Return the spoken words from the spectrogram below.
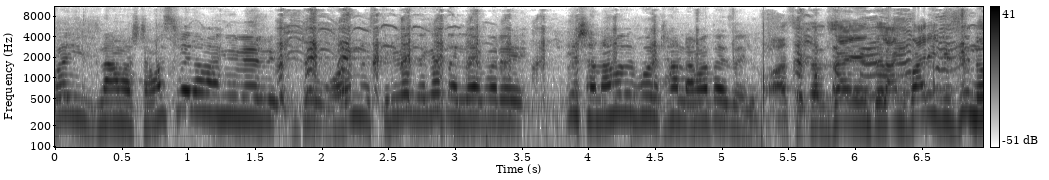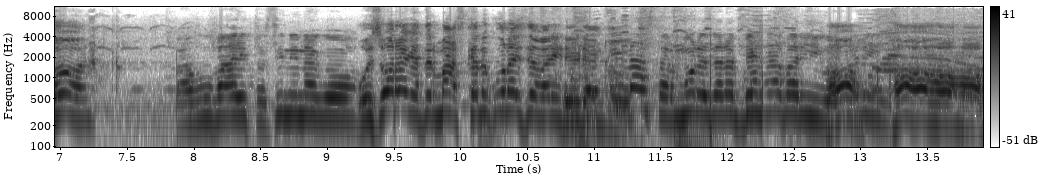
ওই নামাজ টামাজ পেলাম মাগরিবের একটু গরম স্ত্রী জায়গা তাহলে একবারে এসা নামাজের পরে ঠান্ডা মাথায় যাইলো। আচ্ছা তাহলে যাই তাহলে আমি বাড়ি গেছি নয়। বাবু বাড়ি তো চিনি না গো। ওই সরা গেতের মাঝখানে কোন আইছে বাড়ি? ঢেড়ে আনব রাস্তার মোড়ে যারা বেঙ্গা বাড়ি ওই হ্যাঁ বাড়ি। হ্যাঁ হ্যাঁ হ্যাঁ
